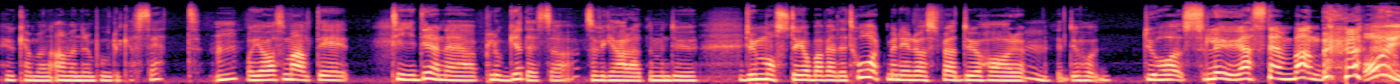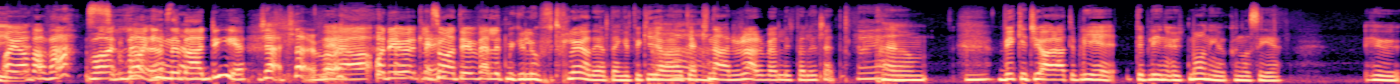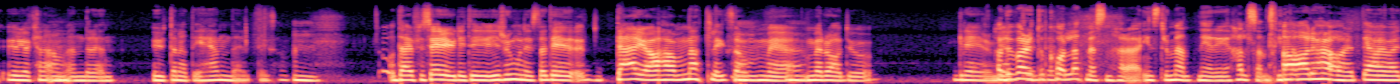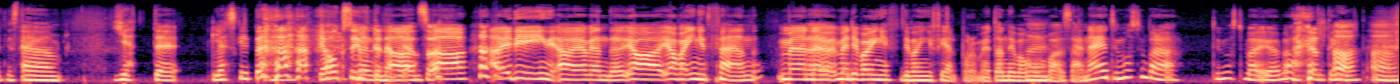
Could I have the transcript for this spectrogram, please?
hur kan man använda den på olika sätt? Mm. Och jag som alltid tidigare när jag pluggade så, så fick jag höra att men du, du måste jobba väldigt hårt med din röst för att du har, Mm. du har, du har slöa stämband. Oj! och jag bara va? Vad, vad innebär det? Jäklar. Vad... Ja, och det är Okej. liksom att det är väldigt mycket luftflöde helt enkelt vilket gör att jag knarrar väldigt, väldigt lätt. Ah. Ja, ja. Ehm, Vilket gör att det blir, det blir en utmaning att kunna se hur, hur jag kan använda den utan att det händer. Liksom. Mm. Och därför så är det ju lite ironiskt att det är där jag har hamnat liksom, med, med radiogrejer. Har du varit och kollat med sån här instrument nere i halsen? Titta. Ja, det har jag varit. Det har jag varit. Just det. Ehm, jätteläskigt. Jag har också gjort Men, det nämligen. ja, så. Ja, nej, det är ing, ja, jag inte. Jag, jag var inget fan. Men, Nej. eh, men det, var inget, det var inget fel på dem. Utan det var Nej. hon bara så här, nej du måste bara, du måste bara öva helt Ja, enkelt. ja.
